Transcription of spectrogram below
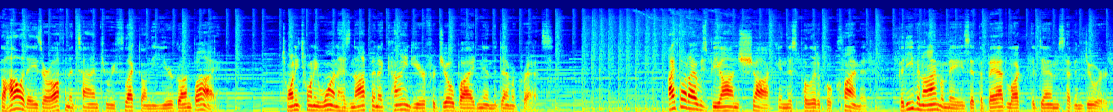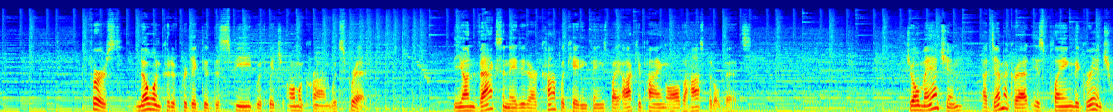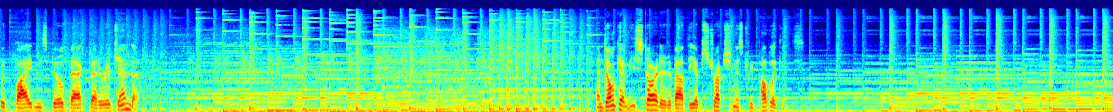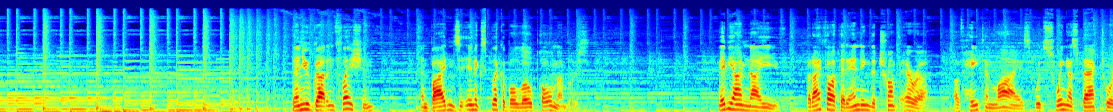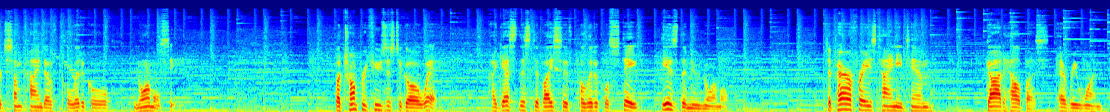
The holidays are often a time to reflect on the year gone by. 2021 has not been a kind year for Joe Biden and the Democrats. I thought I was beyond shock in this political climate, but even I'm amazed at the bad luck the Dems have endured. First, no one could have predicted the speed with which Omicron would spread. The unvaccinated are complicating things by occupying all the hospital beds. Joe Manchin, a Democrat, is playing the Grinch with Biden's Build Back Better agenda. And don't get me started about the obstructionist Republicans. Then you've got inflation and Biden's inexplicable low poll numbers. Maybe I'm naive, but I thought that ending the Trump era of hate and lies would swing us back towards some kind of political normalcy. But Trump refuses to go away. I guess this divisive political state is the new normal. To paraphrase Tiny Tim, God help us, everyone.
